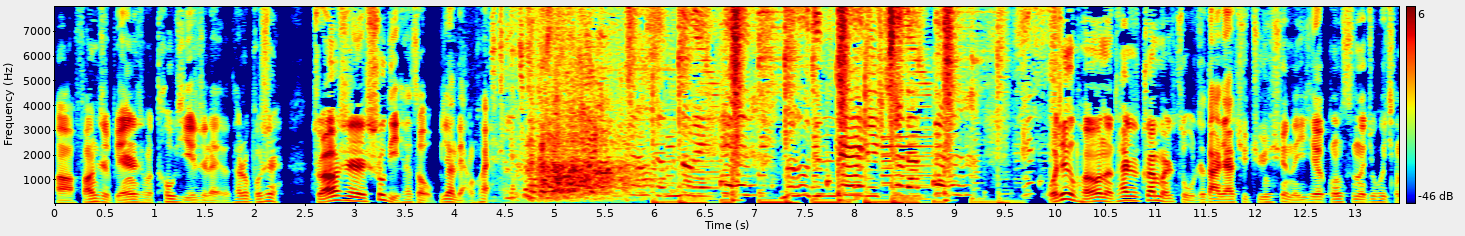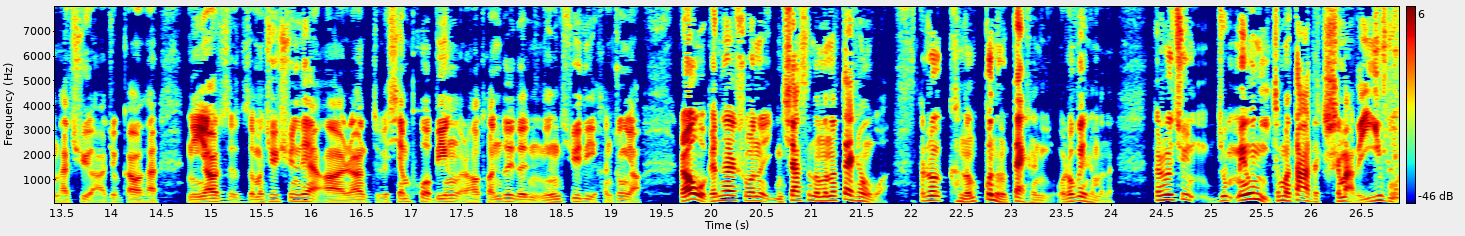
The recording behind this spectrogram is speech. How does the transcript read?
啊，防止别人什么偷袭之类的。他说不是，主要是树底下走比较凉快。我这个朋友呢，他是专门组织大家去军训的，一些公司呢就会请他去啊，就告诉他你要是怎么去训练啊，然后这个先破冰，然后团队的凝聚力很重要。然后我跟他说呢，你下次能不能带上我？他说可能不能带上你。我说为什么呢？他说就就没有你这么大的尺码的衣服。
